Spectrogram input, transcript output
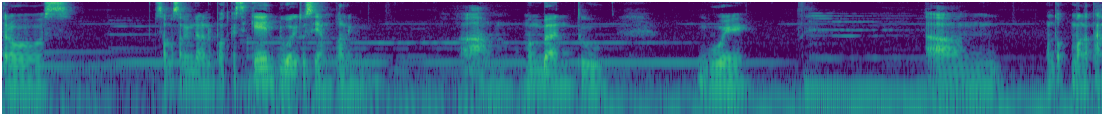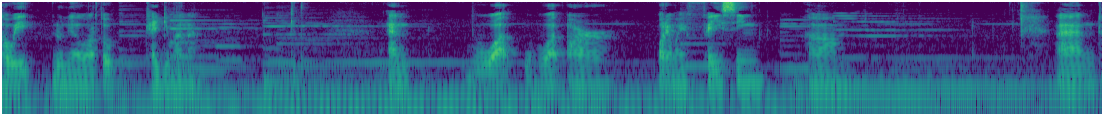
terus sama sering dengan podcast kayak dua itu sih yang paling um, membantu gue um, untuk mengetahui dunia luar tuh kayak gimana gitu. And what what are what am I facing um, and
